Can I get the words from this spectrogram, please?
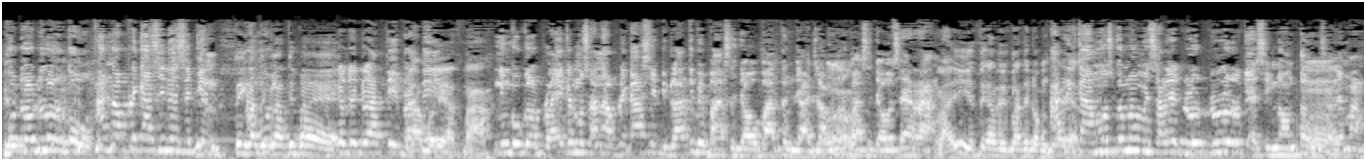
Udah dulur kok, ana aplikasi nih sekian. tinggal dilatih baik Tinggal digelatih berarti. Namun lihat, nah. Ning Google Play kan mesti ana aplikasi digelatih be bahasa Jawa Banten jajal Hmm. bahasa Jawa Serang. lah iya tinggal dilatih dong Ada kamus kan mah misalnya dulur-dulur kayak sing nonton Hmm. misalnya mang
